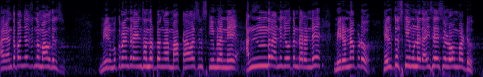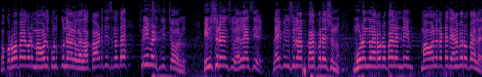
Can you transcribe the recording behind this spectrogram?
ఆమె ఎంత పనిచేస్తుందో మాకు తెలుసు. మీరు ముఖ్యమంత్రి అయిన సందర్భంగా మాకు కావాల్సిన స్కీములన్నీ అందరూ అన్ని చెబుతుంటారండి. మీరున్నప్పుడు హెల్త్ స్కీమ్ ఉన్నది ఐసీఐసీ లోన్ బడ్డు ఒక రూపాయి కూడా మా వాళ్ళు కొనుక్కునేవాళ్ళు కదా. ఆ కార్డు తీసుకెళ్తే ఫ్రీ మెడిసిన్ ఇచ్చేవాళ్ళు. Insurance LIC life insurance corporation. మూడు వందల అరవై రూపాయలండి. మా వాళ్ళు కట్టేది ఎనభై రూపాయలే.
